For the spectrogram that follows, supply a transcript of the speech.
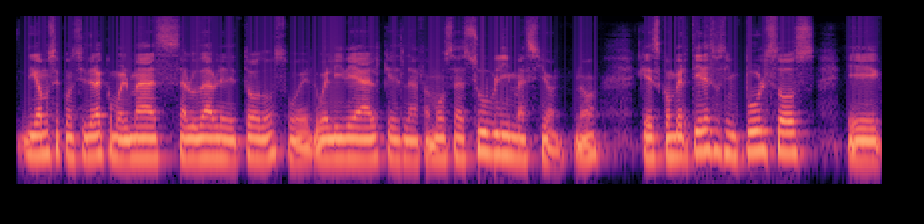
digamos, se considera como el más saludable de todos, o el, o el ideal, que es la famosa sublimación, ¿no? Que es convertir esos impulsos, eh,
